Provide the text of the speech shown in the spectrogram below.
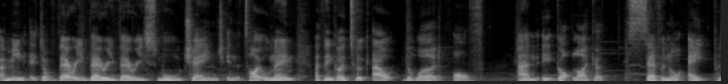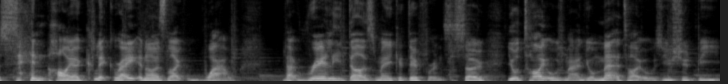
I mean, it's a very, very, very small change in the title name. I think I took out the word of, and it got like a 7 or 8% higher click rate, and I was like, wow that really does make a difference. So your titles, man, your meta titles, you should be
